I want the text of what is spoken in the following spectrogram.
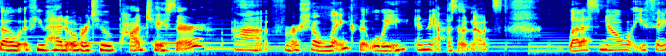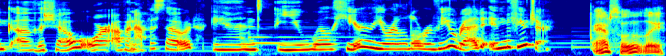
So if you head over to Podchaser uh, for our show link that will be in the episode notes, let us know what you think of the show or of an episode, and you will hear your little review read in the future. Absolutely.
